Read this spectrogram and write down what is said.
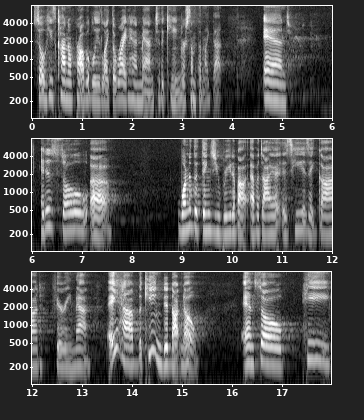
So he's kind of probably like the right hand man to the king or something like that. And it is so, uh, one of the things you read about Obadiah is he is a God fearing man. Ahab, the king, did not know. And so he,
